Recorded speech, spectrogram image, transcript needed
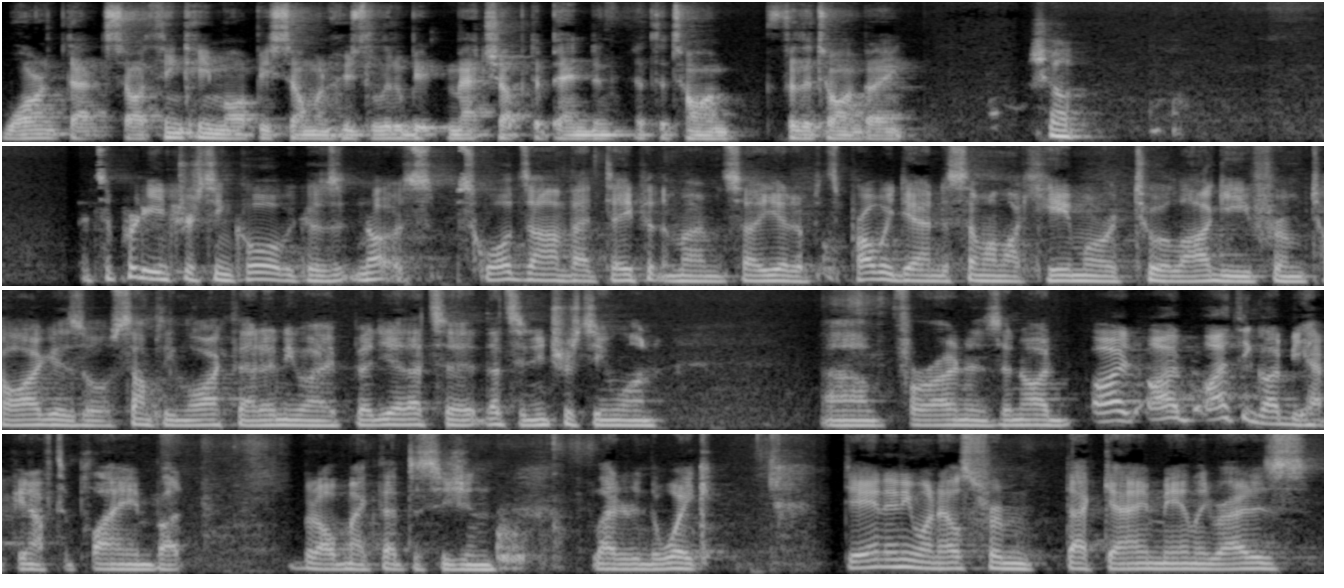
warrant that. So I think he might be someone who's a little bit matchup dependent at the time for the time being. Sure. It's a pretty interesting call because not squads aren't that deep at the moment. So yeah, it's probably down to someone like him or a Tuilagi from Tigers or something like that. Anyway, but yeah, that's a that's an interesting one um, for owners, and I'd, I I I think I'd be happy enough to play him, but but I'll make that decision later in the week. Dan, anyone else from that game, Manly Raiders,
